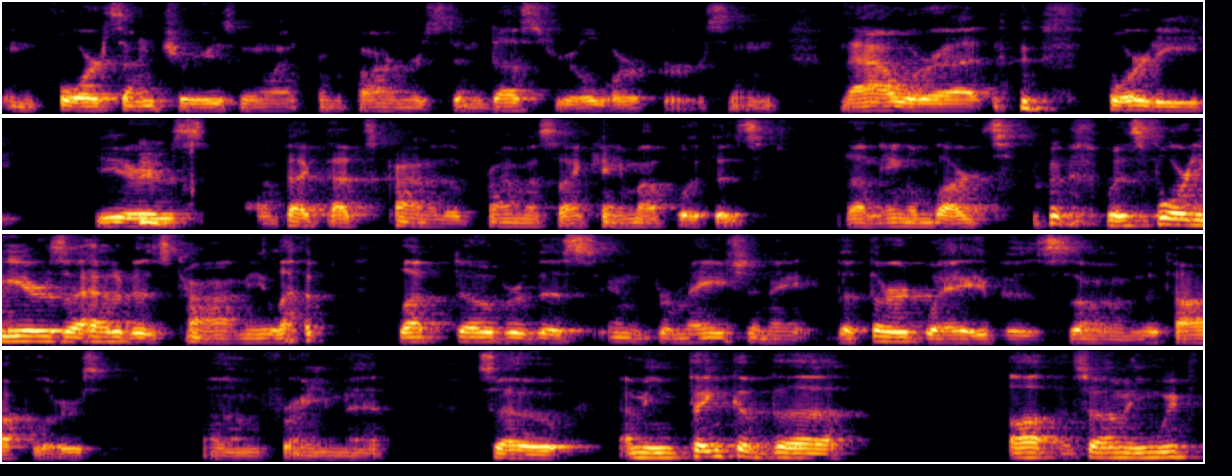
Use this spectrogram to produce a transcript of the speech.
in four centuries, we went from farmers to industrial workers. And now we're at 40 years. Hmm. In fact, that's kind of the premise I came up with is Don Engelbart was 40 years ahead of his time. He left leapt over this information. The third wave is um, the Tofflers um, frame it. So, I mean, think of the, uh, so I mean, we've,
